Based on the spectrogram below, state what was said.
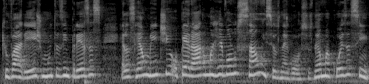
que o varejo, muitas empresas, elas realmente operaram uma revolução em seus negócios, né? uma coisa assim,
